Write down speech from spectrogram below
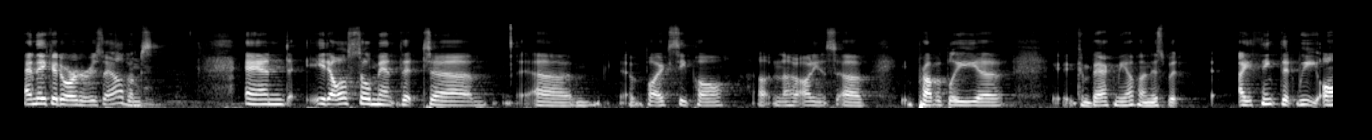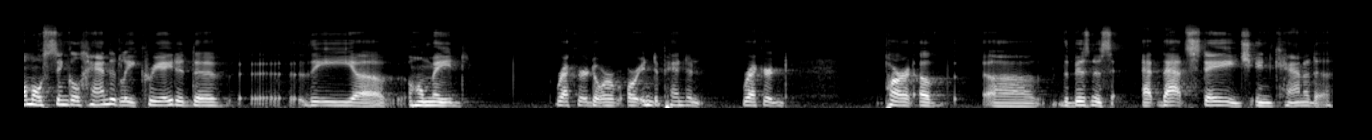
and they could order his albums. And it also meant that um, um, I see Paul out in the audience uh, probably uh, can back me up on this, but I think that we almost single-handedly created the the uh, homemade record or, or independent record part of uh, the business at that stage in Canada.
